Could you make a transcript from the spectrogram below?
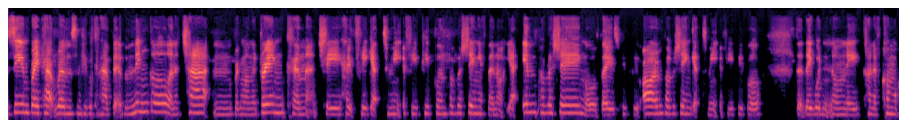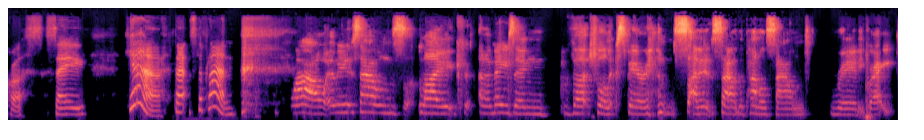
Zoom breakout rooms and people can have a bit of a mingle and a chat and bring along a drink and actually hopefully get to meet a few people in publishing if they're not yet in publishing or those people who are in publishing get to meet a few people that they wouldn't normally kind of come across. So yeah, that's the plan. wow, I mean, it sounds like an amazing virtual experience and it sound the panels sound really great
